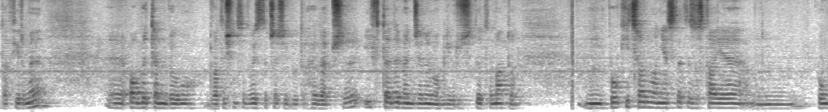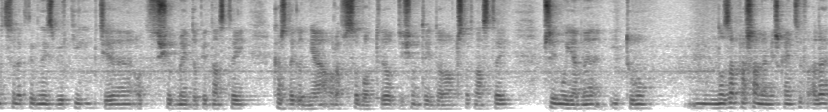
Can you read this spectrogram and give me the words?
dla firmy. Y, Oby ten był, 2023 był trochę lepszy i wtedy będziemy mogli wrócić do tematu. Mm, Póki co, no niestety zostaje mm, punkt selektywnej zbiórki, gdzie od 7 do 15 każdego dnia oraz w soboty od 10 do 14 przyjmujemy i tu mm, no, zapraszamy mieszkańców, ale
